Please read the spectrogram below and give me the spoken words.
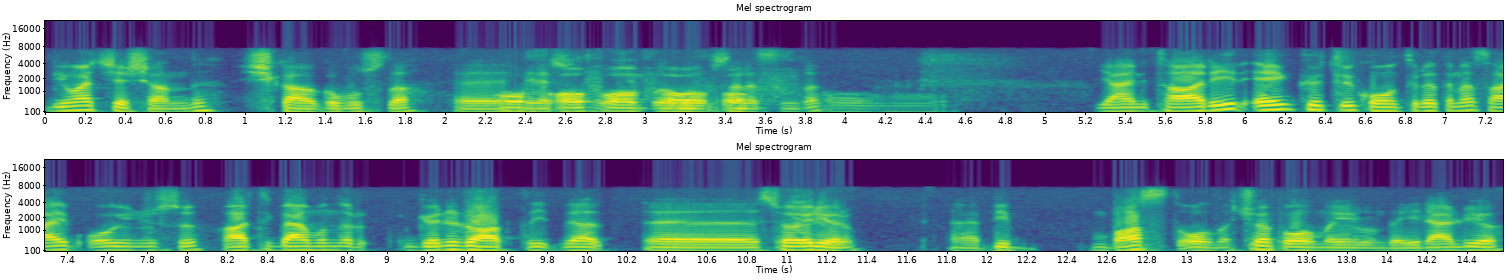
bir maç yaşandı Chicago Bulls'la e, of, Minnesota of, of, arasında. Of. Yani tarihin en kötü kontratına sahip oyuncusu. Artık ben bunları gönül rahatlığıyla e, söylüyorum. E, bir bust olma, çöp olma yolunda ilerliyor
